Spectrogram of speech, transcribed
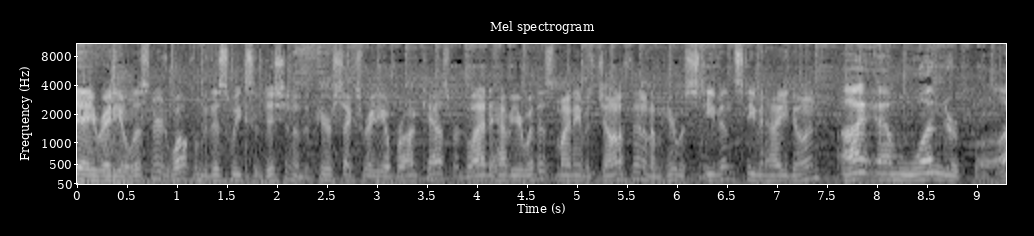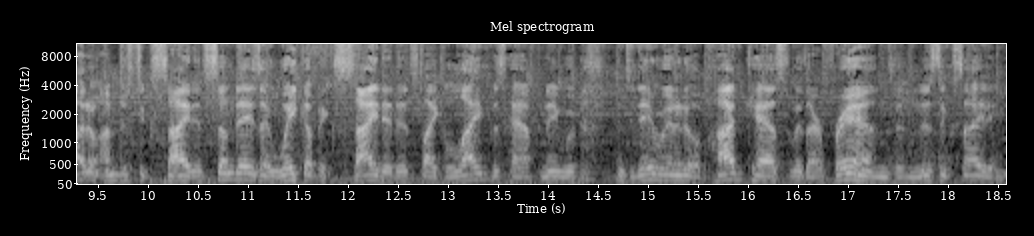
Day, radio listeners. Welcome to this week's edition of the Pure Sex Radio broadcast. We're glad to have you here with us. My name is Jonathan, and I'm here with Stephen. Stephen, how you doing? I am wonderful. I don't. I'm just excited. Some days I wake up excited. It's like life is happening. We're, and today we're going to do a podcast with our friends, and it's exciting.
